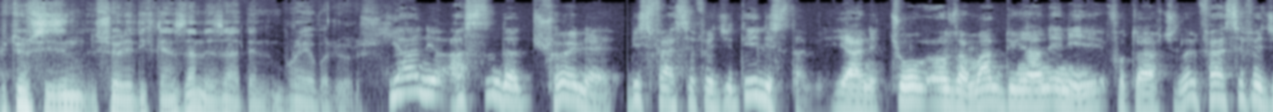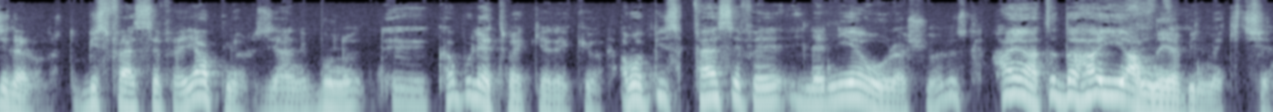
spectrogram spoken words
Bütün sizin söylediklerinizden de zaten buraya varıyoruz. Yani aslında şöyle biz felsefeci değiliz tabii. Yani çoğu o zaman dünyanın en iyi fotoğrafçıları felsefeciler olurdu. Biz felsefe yapmıyoruz. Yani bunu e, kabul etmek gerekiyor. Ama biz felsefe ile niye uğraşıyoruz? Hayatı daha iyi anlayabilmek için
